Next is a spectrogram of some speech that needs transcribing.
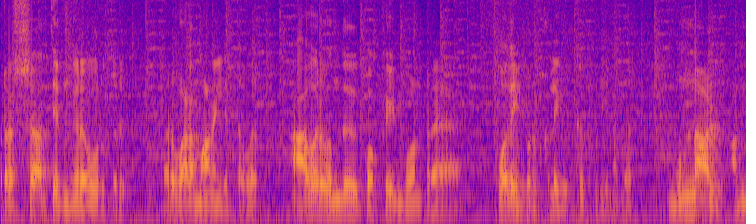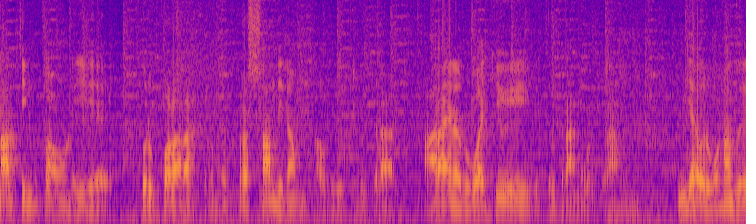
பிரசாத் என்கிற ஒருத்தர் அவர் வடமாநிலத்தவர் அவர் வந்து கொக்கைன் போன்ற போதைப் பொருட்களை விற்கக்கூடிய நபர். முன்னாள் அதிமுகவுடைய பொறுப்பாளராக இருந்த பிரசாந்திடம் அவர் விற்றிருக்கிறார். ஆறாயிரம் ரூபாய்க்கு விற்றிருக்கிறாங்க ஒரு கிராமம். இங்கே அவர் கொண்டாந்து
